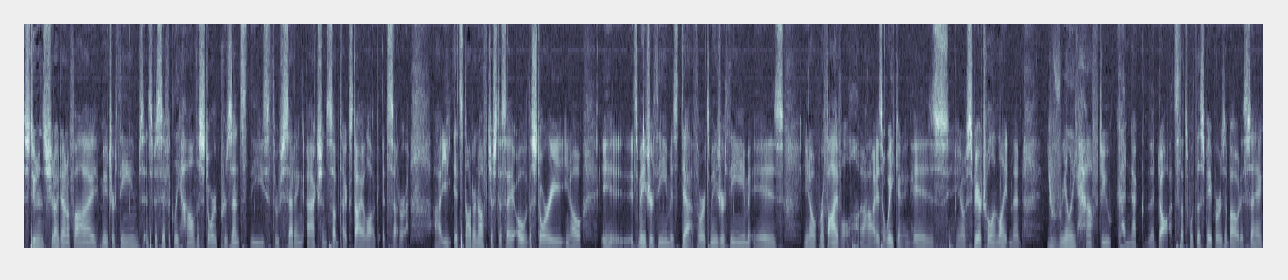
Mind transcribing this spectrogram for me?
Students should identify major themes and specifically how the story presents these through setting, action, subtext, dialogue, etc. Uh, it's not enough just to say, oh, the story, you know, its major theme is death, or its major theme is, you know, revival, uh, is awakening, is, you know, spiritual enlightenment you really have to connect the dots. That's what this paper is about, is saying,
